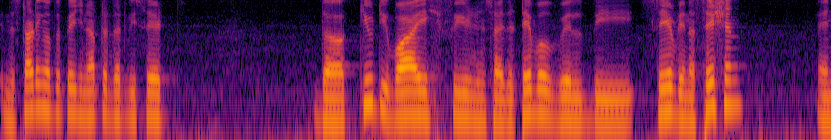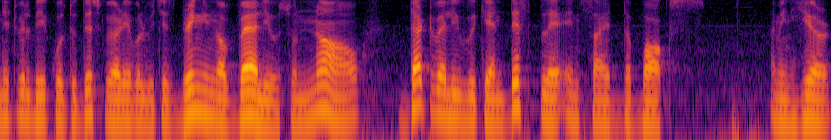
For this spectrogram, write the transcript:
in the starting of the page and after that we said the qty field inside the table will be saved in a session and it will be equal to this variable which is bringing a value. So now that value we can display inside the box. I mean here.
